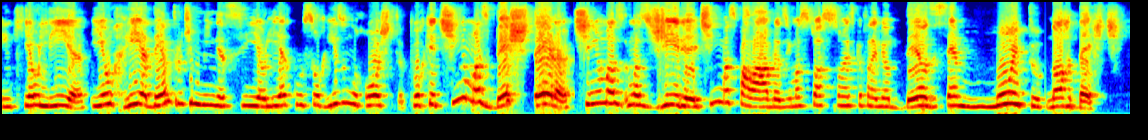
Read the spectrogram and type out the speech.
em que eu lia e eu ria dentro de mim, assim, eu lia com um sorriso no rosto, porque tinha umas besteiras, tinha umas, umas gírias, tinha umas palavras e umas situações que eu falei, meu Deus, isso é muito Nordeste.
